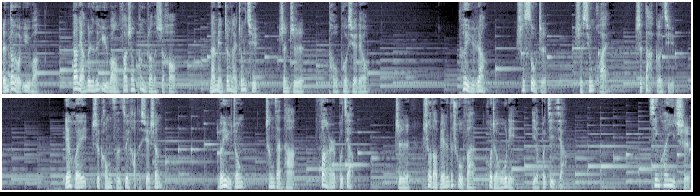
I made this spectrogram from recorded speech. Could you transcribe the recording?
人都有欲望。当两个人的欲望发生碰撞的时候，难免争来争去，甚至头破血流。退与让，是素质，是胸怀，是大格局。颜回是孔子最好的学生，《论语》中称赞他犯而不教，指受到别人的触犯或者无礼也不计较。心宽一尺，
